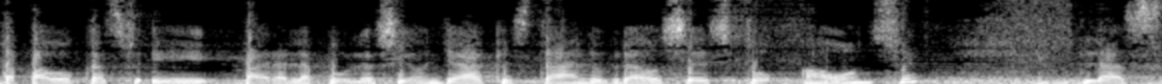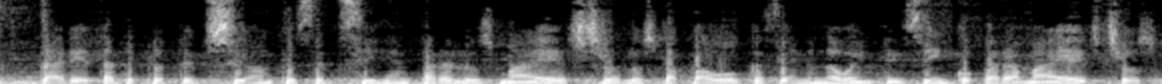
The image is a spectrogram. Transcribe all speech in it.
tapabocas eh, para la población ya que está en los grados sexto a once, las caretas de protección que se exigen para los maestros, los tapabocas N95 para maestros,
